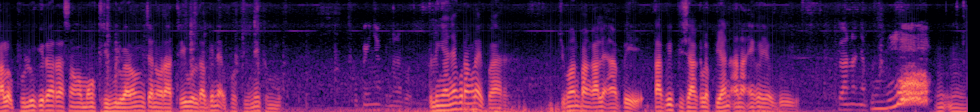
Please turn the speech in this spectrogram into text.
Kalau bulu kira rasa ngomong dribul kalau macam ora dribul tapi nek bodinya gemuk. Kupingnya gimana bos? telinganya kurang lebar cuman pangkalnya api tapi bisa kelebihan anaknya kayak gue Itu anaknya bos. Mm-mm.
